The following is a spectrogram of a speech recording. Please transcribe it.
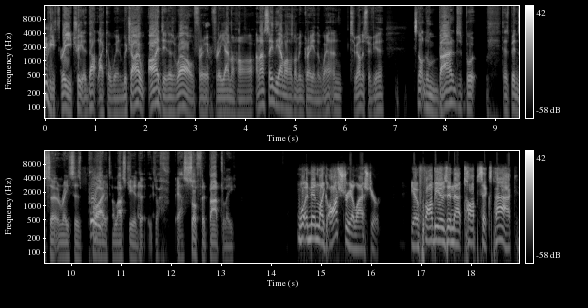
with P three treated that like a win, which I I did as well for a- for a Yamaha. And I say the Yamaha's not been great in the wet, and to be honest with you, it's not done bad. But there's been certain races prior to last year that ugh, it has suffered badly. well, and then like Austria last year, you know, Fabio's in that top six pack.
